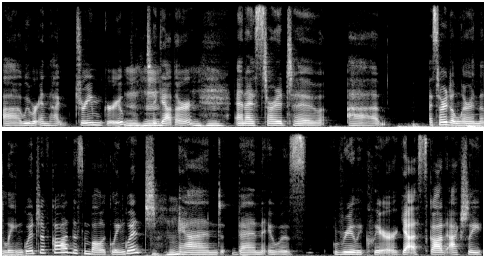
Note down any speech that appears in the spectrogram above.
uh, we were in that dream group Mhm. together Mm-hmm. and I started to uh, I started to learn the language of God, the symbolic language, Mhm. and then it was really clear. Yes, God actually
